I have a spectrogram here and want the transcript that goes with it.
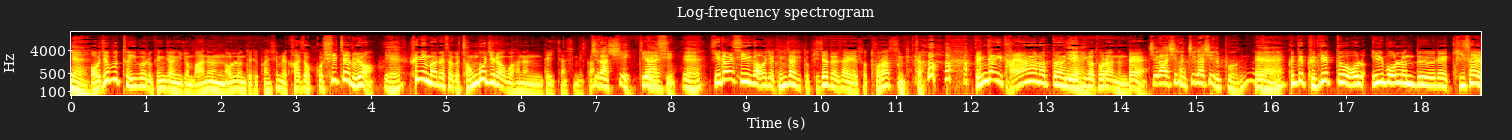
예. 어제부터 이거를 굉장히 좀 많은 언론들이 관심을 가졌고 실제로요. 예. 흔히 말해서 그 정보지라고 하는 데 있지 않습니까? 찌라시. 찌라시. 예. 예. 찌라시가 어제 굉장히 또 기자들 사이에서 돌았습니다. 굉장히 다양한 어떤 예. 얘기가 돌았는데 찌라시는 찌라시일 뿐. 예. 예. 근데 그게 또 일부 언론들의 기사에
